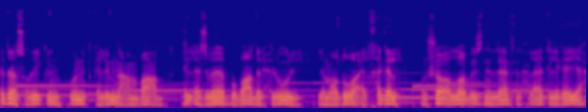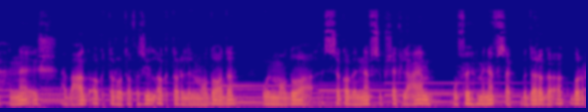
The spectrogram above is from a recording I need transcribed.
كده يا صديقي نكون اتكلمنا عن بعض الأسباب وبعض الحلول لموضوع الخجل وإن شاء الله بإذن الله في الحلقات اللي جاية هنناقش أبعاد أكتر وتفاصيل أكتر للموضوع ده والموضوع الثقة بالنفس بشكل عام وفهم نفسك بدرجة أكبر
